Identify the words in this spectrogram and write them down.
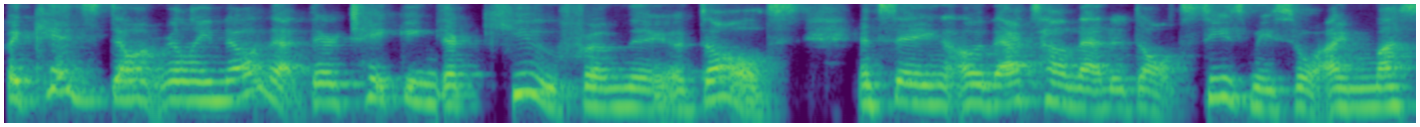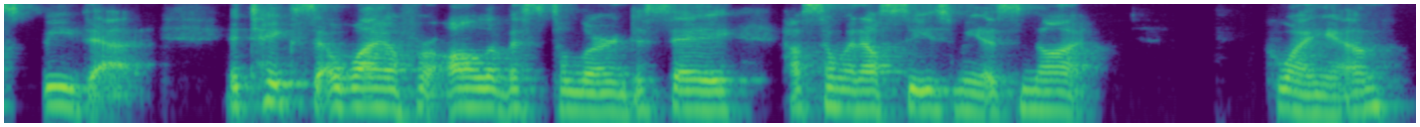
But kids don't really know that. They're taking their cue from the adults and saying, oh, that's how that adult sees me. So I must be that. It takes a while for all of us to learn to say how someone else sees me is not who I am.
